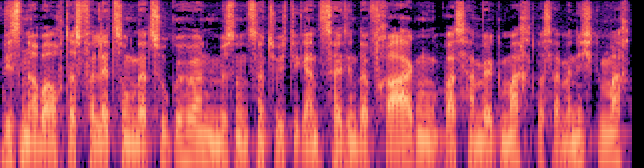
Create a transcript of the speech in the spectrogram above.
Wissen aber auch, dass Verletzungen dazugehören, müssen uns natürlich die ganze Zeit hinterfragen, was haben wir gemacht, was haben wir nicht gemacht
